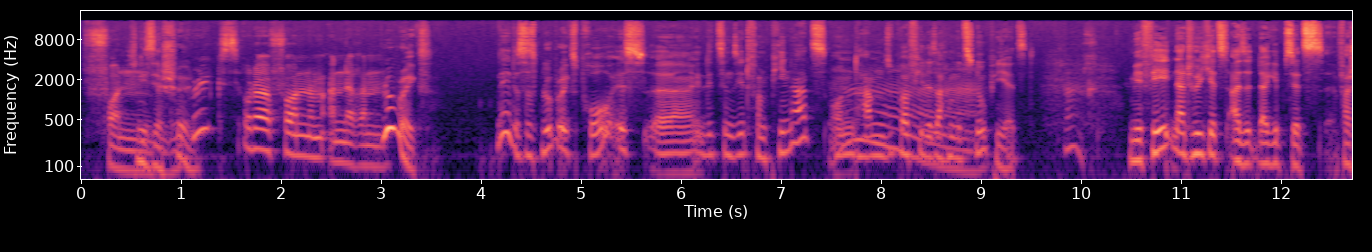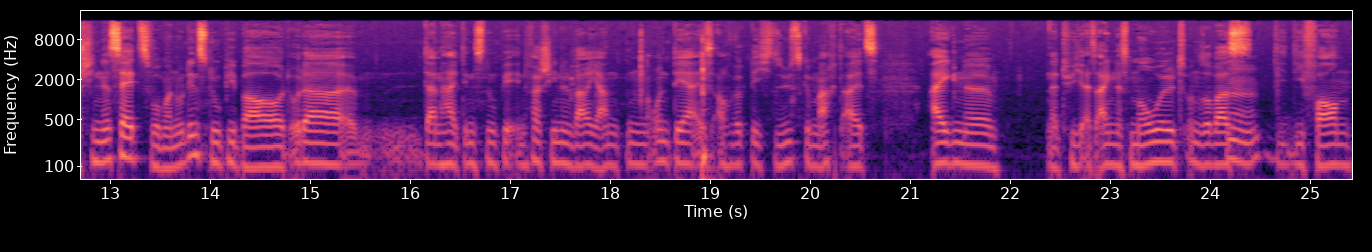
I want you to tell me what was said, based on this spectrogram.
Von sehr schön. Bluebricks oder von einem anderen? Bluebricks. Nee, das ist Bluebricks Pro, ist äh, lizenziert von Peanuts und ah. haben super viele Sachen mit Snoopy jetzt. Ach. Mir fehlt natürlich jetzt, also da gibt es jetzt verschiedene Sets, wo man nur den Snoopy baut oder ähm, dann halt den Snoopy in verschiedenen Varianten und der ist auch wirklich süß gemacht als eigene, natürlich als eigenes Mold und sowas, mhm. die, die Form.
